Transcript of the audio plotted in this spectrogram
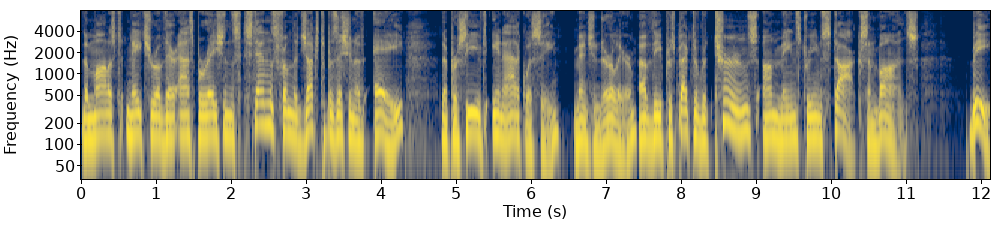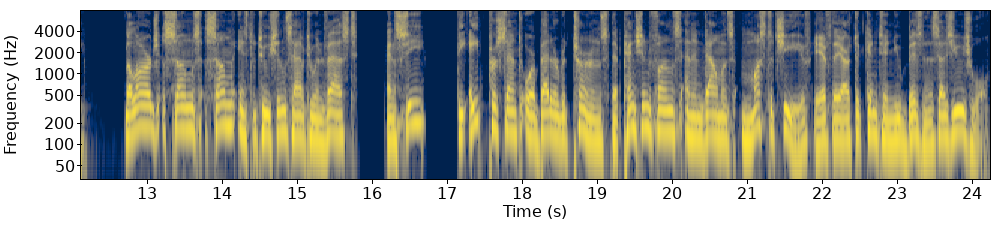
The modest nature of their aspirations stems from the juxtaposition of A, the perceived inadequacy, mentioned earlier, of the prospective returns on mainstream stocks and bonds, B, the large sums some institutions have to invest, and C, the 8% or better returns that pension funds and endowments must achieve if they are to continue business as usual.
